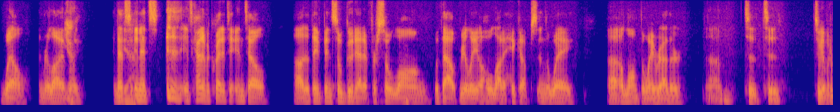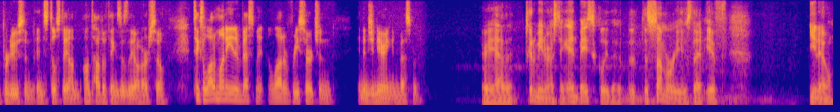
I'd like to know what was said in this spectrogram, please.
well and reliably, and that's Yeah. and it's it's kind of a credit to Intel uh, that they've been so good at it for so long without really a whole lot of hiccups in the way, uh, along the way rather, um, to to to be able to produce and, and still stay on on top of things as they are. So it takes a lot of money and investment, a lot of research and and engineering investment. there you have it. It's going to be interesting. And basically, the, the the summary is that if you know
